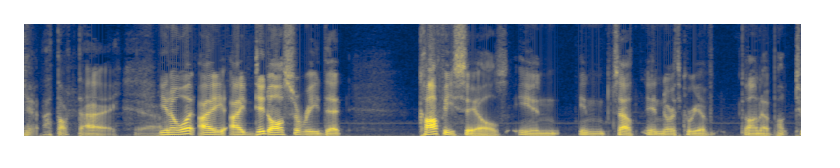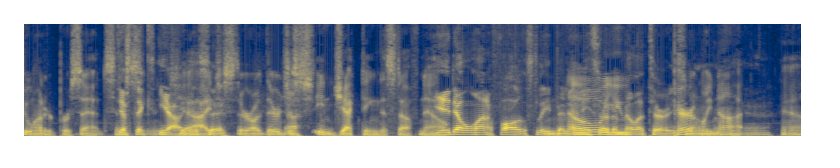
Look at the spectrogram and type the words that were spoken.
Yeah, that. Yeah. You know what? I, I did also read that coffee sales in in South in North Korea have gone up two hundred percent. Just to- yeah, yeah. I just they're they're just injecting the stuff now. You don't want to fall asleep in No, any sort of you- military. apparently not. Yeah. Yeah.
